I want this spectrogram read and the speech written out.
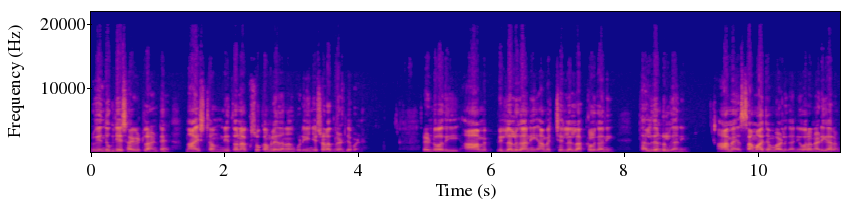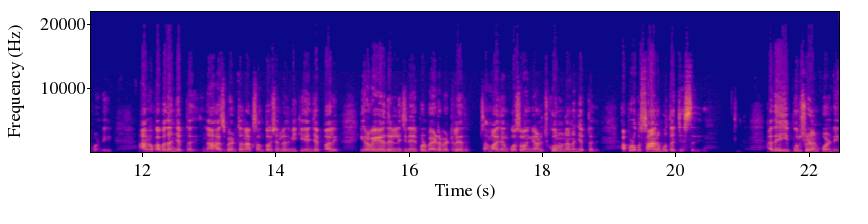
నువ్వు ఎందుకు చేసావు ఇట్లా? అంటే నా ఇష్టం నీతో నాకు సుఖం లేదని అనుకోండి. ఏం చేశాడు హస్బెండ్ చెప్పండి. రెండవది ఆమె పిల్లలు కానీ ఆమె చెల్లెళ్ళ అక్కలు కానీ తల్లిదండ్రులు కానీ ఆమె సమాజం వాళ్ళు కానీ ఎవరైనా అడిగారనుకోండి ఆమె ఒక అబద్ధం చెప్తుంది. నా హస్బెండ్తో నాకు సంతోషం లేదు మీకు ఏం చెప్పాలి? ఇరవై ఐదేళ్ళ నుంచి నేను ఎప్పుడు బయట పెట్టలేదు సమాజం కోసం అన్ని అణుచుకొని ఉన్నానని చెప్తుంది. అప్పుడు ఒక సానుభూతి వచ్చేస్తుంది. అదే ఈ పురుషుడు అనుకోండి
